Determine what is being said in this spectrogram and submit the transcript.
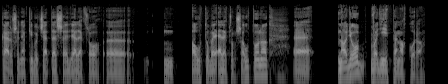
károsanyag kibocsátása egy elektro autó, vagy elektromos autónak nagyobb, vagy éppen akkora,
